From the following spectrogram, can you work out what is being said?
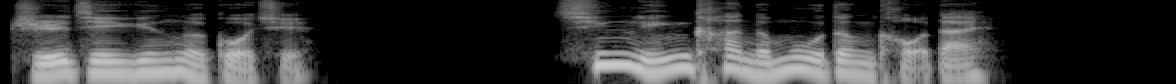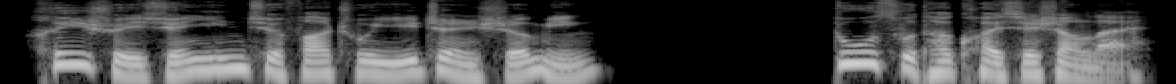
直接晕了过去。青灵看得目瞪口呆，黑水玄鹰却发出一阵蛇鸣，督促他快些上来。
